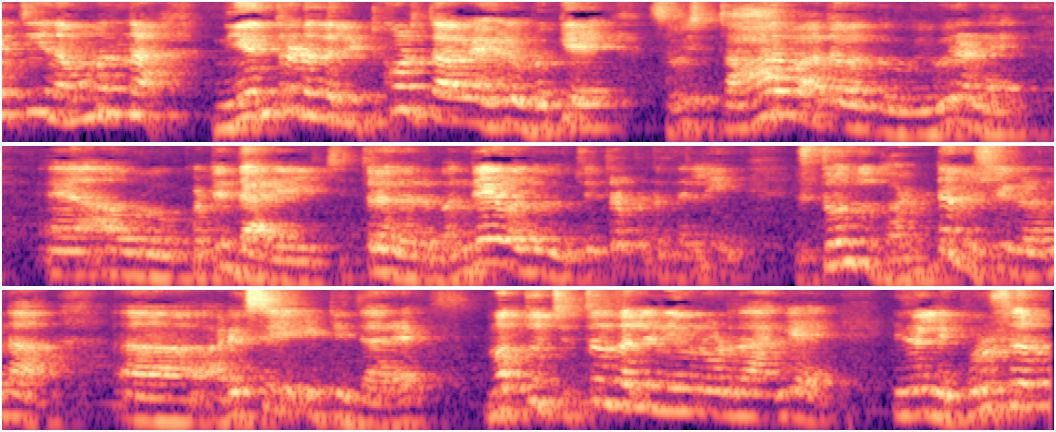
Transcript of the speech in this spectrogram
ರೀತಿ ನಮ್ಮನ್ನ ನಿಯಂತ್ರಣದಲ್ಲಿ ಇಟ್ಕೊಳ್ತಾವೆ ಹೇಳೋ ಬಗ್ಗೆ ಸವಿಸ್ತಾರವಾದ ಒಂದು ವಿವರಣೆ ಅವರು ಕೊಟ್ಟಿದ್ದಾರೆ. ಈ ಚಿತ್ರದಲ್ಲಿ ಒಂದೇ ಒಂದು ಚಿತ್ರಪಟದಲ್ಲಿ ಇಷ್ಟೊಂದು ದೊಡ್ಡ ವಿಷಯಗಳನ್ನ ಅಡಗಿಸಿ ಇಟ್ಟಿದ್ದಾರೆ. ಮತ್ತು ಚಿತ್ರದಲ್ಲಿ ನೀವು ನೋಡಿದ ಹಾಗೆ ಇದರಲ್ಲಿ ಪುರುಷರು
